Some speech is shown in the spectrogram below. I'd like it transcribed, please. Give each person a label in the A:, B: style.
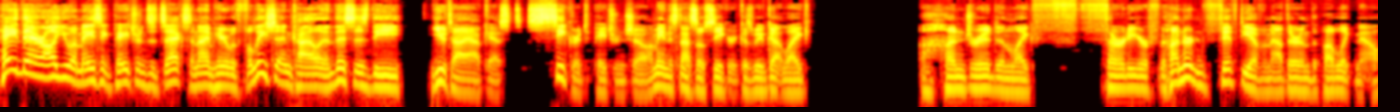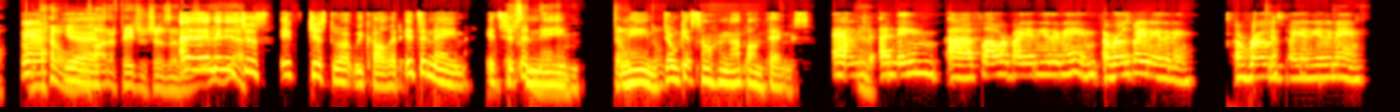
A: Hey there, all you amazing patrons. It's X, and I'm here with Felicia and Kyle, and this is the Utah Outcast secret patron show. I mean, it's not so secret because we've got like a hundred and like thirty or hundred and fifty of them out there in the public now.
B: Yeah.
A: We've got a
C: Yeah.
A: lot of patron shows out there.
C: I, I mean,
A: Yeah.
C: it's just it's just what we call it. It's a name. It's
A: It's
C: just
A: a
C: a name. name. Don't, get so hung up on things.
B: And
A: Yeah.
B: a name, a flower by any other name, a rose by any other name, a rose
C: Yeah.
B: by any other name.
